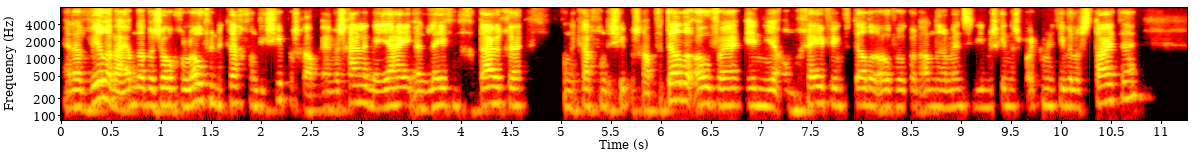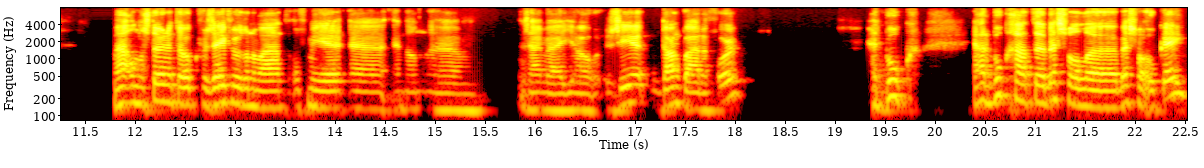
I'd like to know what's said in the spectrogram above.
En dat willen wij omdat we zo geloven in de kracht van discipelschap. En waarschijnlijk ben jij een levend getuige van de kracht van discipelschap. Vertel erover in je omgeving. Vertel erover ook aan andere mensen die misschien een sportcommunity willen starten. Maar ondersteun het ook voor 7 euro een maand of meer. Uh, en dan uh, zijn wij jou zeer dankbaar daarvoor. Het boek. Ja, het boek gaat uh, best wel, uh, best wel oké.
